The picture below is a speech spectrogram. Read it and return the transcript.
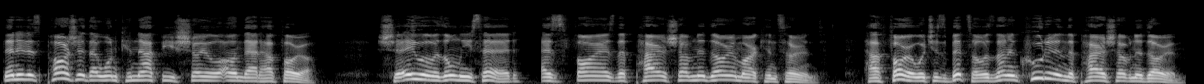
then it is parsha that one cannot be shoyl on that Hafara. She'ela was only said as far as the parish of Nedarim are concerned. Hafara, which is bitzel, is not included in the parish of Nadarim.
